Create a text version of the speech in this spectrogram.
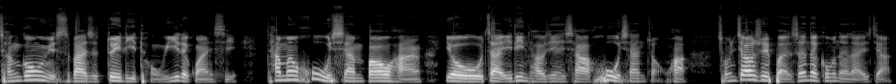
成功与失败是对立统一的关系，它们互相包含，又在一定条件下互相转化。从胶水本身的功能来讲。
